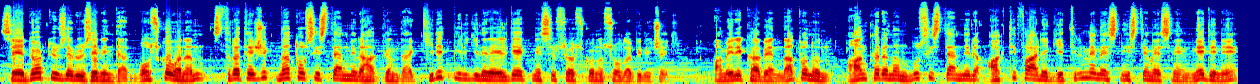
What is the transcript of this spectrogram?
S-400'ler üzerinden Moskova'nın stratejik NATO sistemleri hakkında kilit bilgileri elde etmesi söz konusu olabilecek. Amerika ve NATO'nun Ankara'nın bu sistemleri aktif hale getirilmemesini istemesinin nedeni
